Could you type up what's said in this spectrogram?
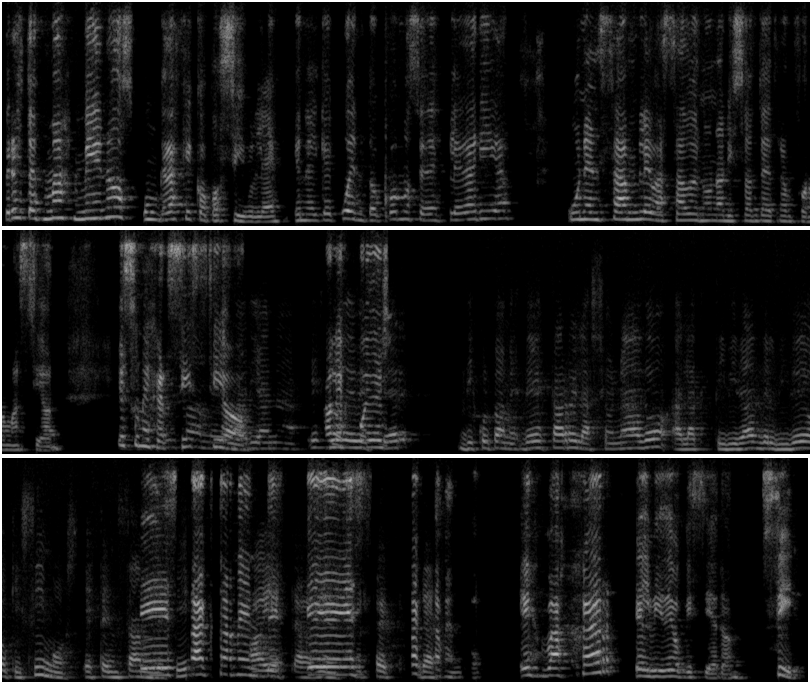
Pero esto es más o menos un gráfico posible, en el que cuento cómo se desplegaría un ensamble basado en un horizonte de transformación. Es un ejercicio... Mariana, esto debe ser discúlpame, debe estar relacionado a la actividad del video que hicimos, este ensamble. Exactamente. Ahí está, exactamente. Es bajar el video que hicieron. Sí,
